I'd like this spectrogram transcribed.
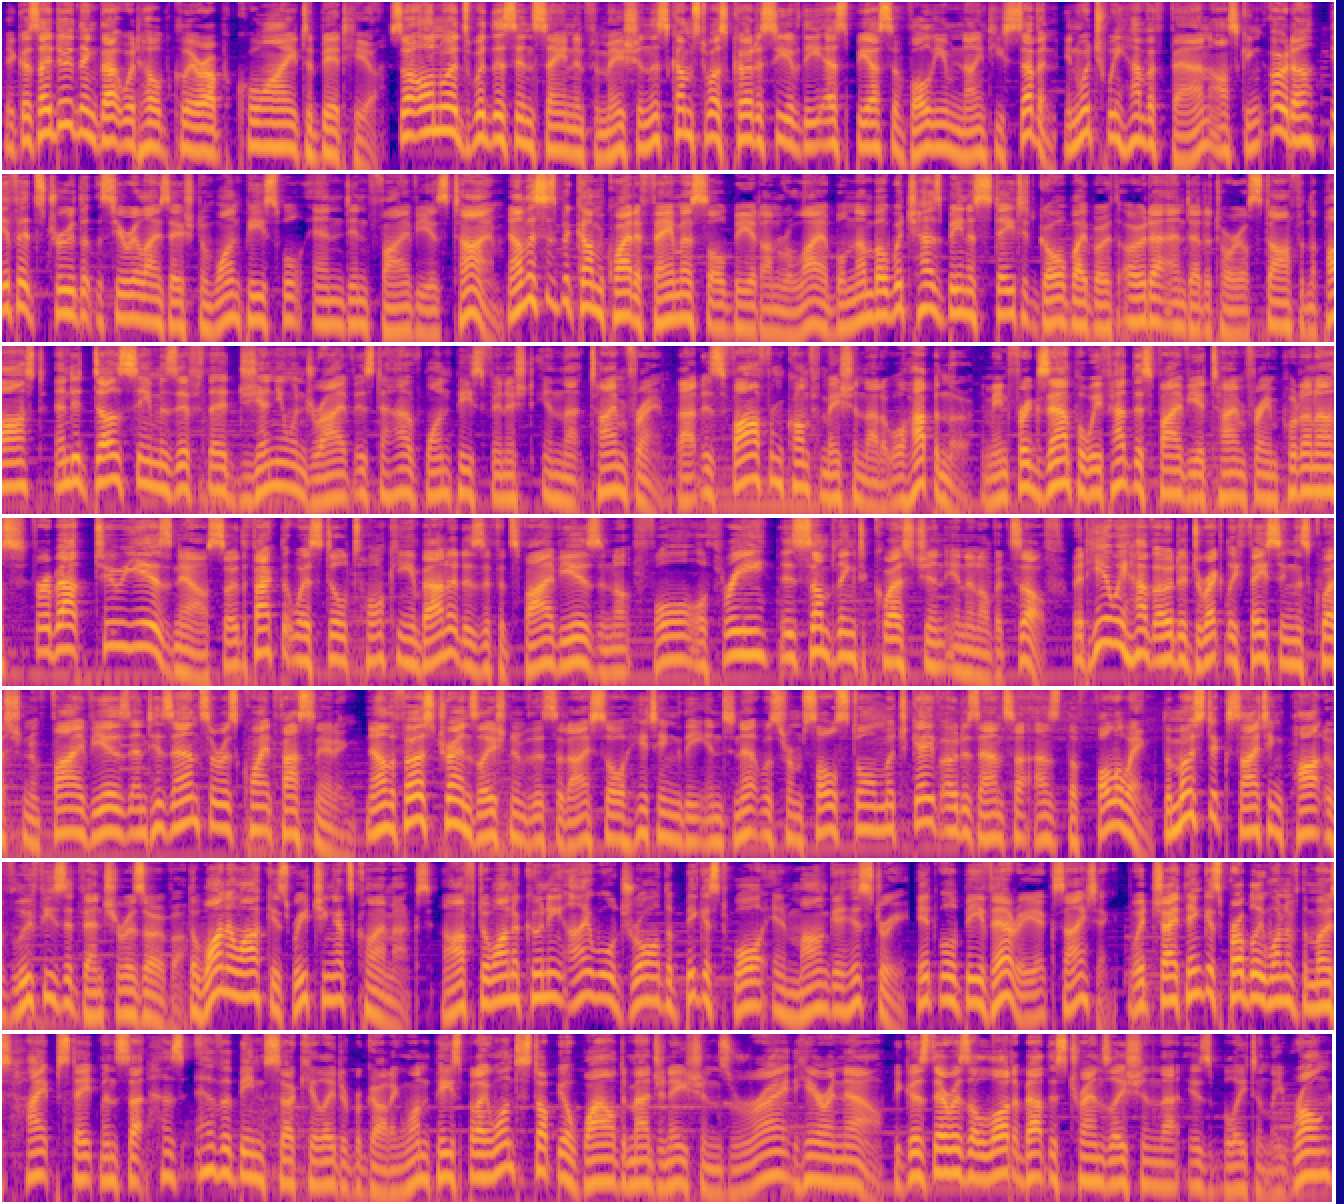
because I do think that would help clear up quite a bit here. So onwards with this insane information, this comes to us courtesy of the SBS of volume 97, in which we have a fan asking Oda if it's true that the serialization of One Piece will end in five years time. Now this has become quite a famous, albeit unreliable number, which has been a stated goal by both Oda and editorial staff in the past, and it does seem as if their genuine drive is to have One Piece finished in that time frame. That is far from confirmation that it will happen though. I mean, for example, we've had this five year time frame put on us for about two years now, so the fact that we're still talking about it as if it's five years and not four or three is something to question in and of itself. But here we have Oda directly facing this question of five years, and his answer is quite fascinating. Now, the first translation of this that I saw hitting the internet was from Soulstorm, which gave Oda's answer as the following. The most exciting part of Luffy's adventure is over. The Wano arc is reaching its climax. After Wano Kuni, I will draw the biggest war in manga history. It will be very exciting. Which I think is probably one of the most hype statements that has ever been circulated regarding One Piece, but I want to stop your wild imaginations right here and now, because there is a lot about this translation that is blatantly wrong,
